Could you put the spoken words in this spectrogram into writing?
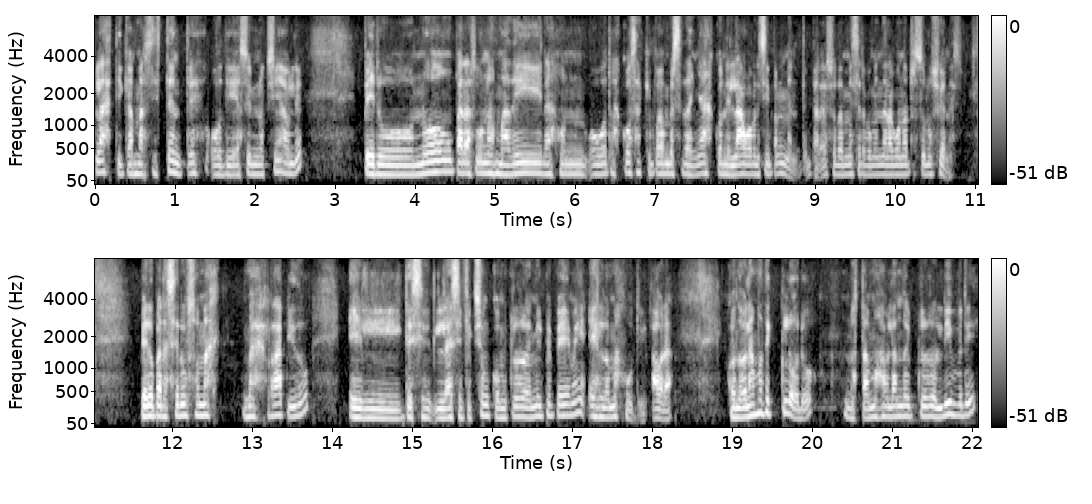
plásticas, más resistentes o de acero inoxidable, pero no para unas maderas o, u otras cosas que puedan verse dañadas con el agua principalmente. Para eso también se recomiendan algunas otras soluciones. Pero para hacer uso más, más rápido, la desinfección con cloro de 1000 ppm es lo más útil. Ahora, cuando hablamos de cloro, no estamos hablando de cloro libre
